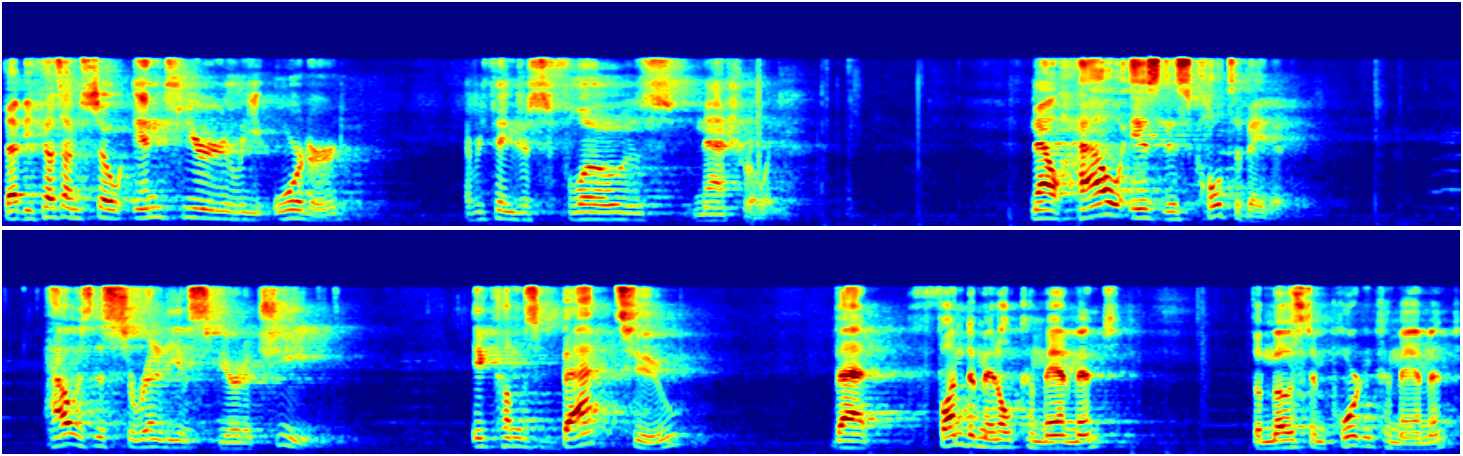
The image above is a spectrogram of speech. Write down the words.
That because I'm so interiorly ordered, Everything just flows naturally. Now, how is this cultivated? How is this serenity of spirit achieved? It comes back to that fundamental commandment, the most important commandment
